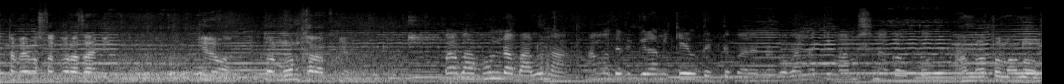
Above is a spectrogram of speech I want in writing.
একটা ব্যবস্থা করা যায়নি কীরকম তোর মন খারাপ কেন? বাবা মনটা ভালো না। আমাদের গ্রামে কেউ দেখতে পারে না। বাবা আমরা কি মানুষ না কত? আমরা তো মানুষ।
